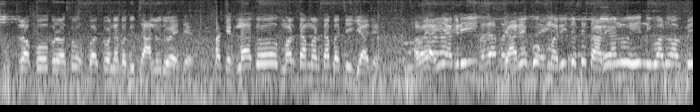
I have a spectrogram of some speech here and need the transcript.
ટ્રકો બસો બસો ને બધું ચાલુ જ હોય છે. કેટલા તો મરતા મરતા બચી ગયા છે. હવે અહીં આગળ જ્યારે કોઈક મરી જશે ત્યારે આનું એ નિવાડો આવશે.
